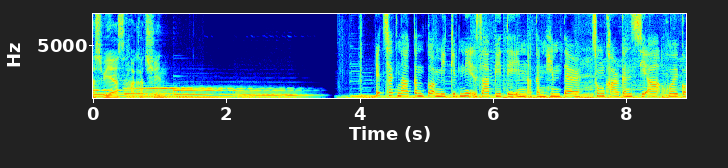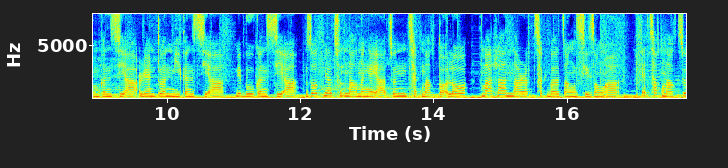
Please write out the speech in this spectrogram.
SBS Hakachin. Ichakna kan to mi kipni zapi te in akan himter chungkhar kan sia, hoi kom kan sia renton mi kan sia mi bu kan sia. Zotmel chutnak na ngai a chun cheknak to lo. Ma hlan narak chakbal chang si zong a ichaknak chu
